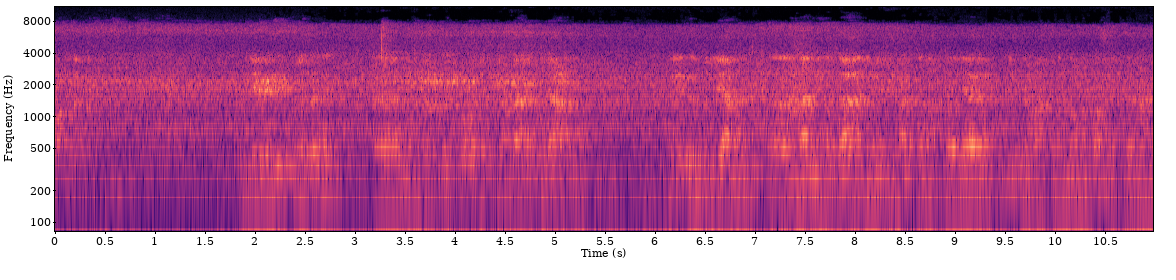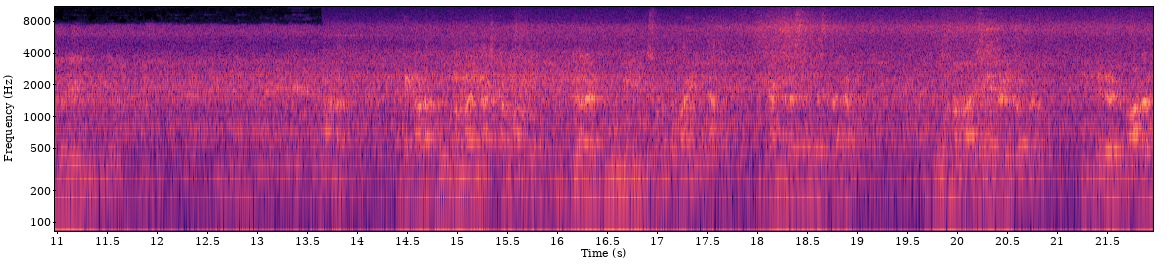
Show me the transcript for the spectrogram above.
കോടതി പറഞ്ഞു ഇതിൽ എഴുതിയിട്ടുള്ളത് നിങ്ങൾക്ക് ഈ പ്രോജക്റ്റിനോട് അനുകൂലമാണെന്നും എതിർപ്പില്ലാന്നും എന്നാൽ നിങ്ങൾക്ക് അനുയോജ്യമായിട്ടുള്ള നഷ്ടപരിഹാരം ലഭ്യമാക്കണമെന്നാണ് പറഞ്ഞിട്ടുള്ളതെന്നാണ് ഇവർ എഴുതിയിട്ടുള്ളത്. എന്റെ കട പൂർണമായി നഷ്ടമാകും. ഇതുവരെ ഭൂമി എനിക്ക് സ്വന്തമായില്ല. രണ്ട് ലക്ഷത്തിന്റെ സ്ഥലം പൂർണമായി ഏറ്റെടുക്കപ്പെടും ഈ നിലവിൽ വാടക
